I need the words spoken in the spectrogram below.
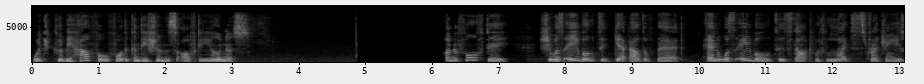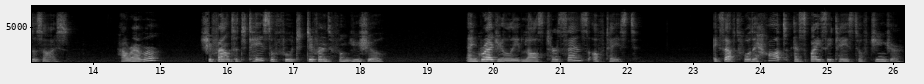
which could be helpful for the conditions of the illness. On the fourth day, she was able to get out of bed and was able to start with light stretching exercise. However, she found the taste of food different from usual and gradually lost her sense of taste except for the hot and spicy taste of ginger.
